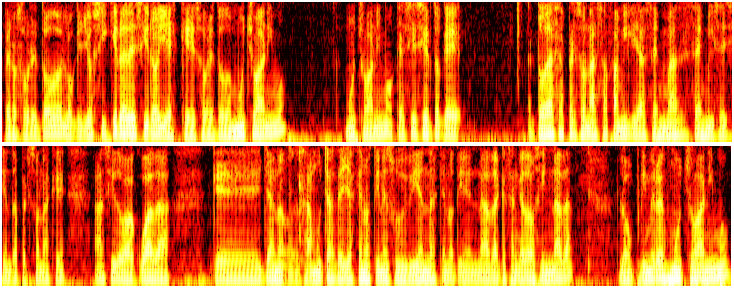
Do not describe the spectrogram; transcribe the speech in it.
Pero sobre todo lo que yo sí quiero decir hoy es que sobre todo mucho ánimo, mucho ánimo, que sí es cierto que todas esas personas, esas familias, más de 6.600 personas que han sido evacuadas, que ya no, o sea, muchas de ellas que no tienen sus viviendas, que no tienen nada, que se han quedado sin nada, lo primero es mucho ánimo,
